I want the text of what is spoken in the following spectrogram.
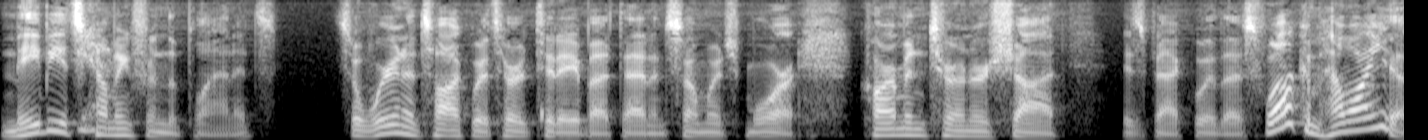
Maybe it's yeah. coming from the planets. So we're going to talk with her today about that and so much more. Carmen Turner Schott is back with us. Welcome. How are you?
